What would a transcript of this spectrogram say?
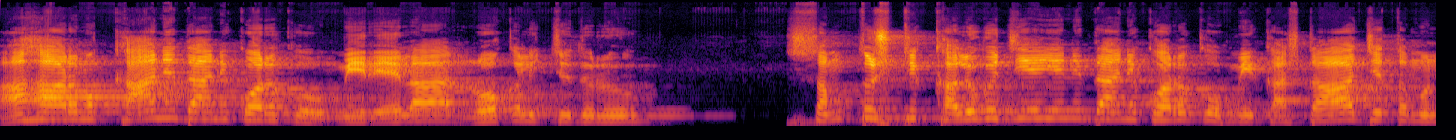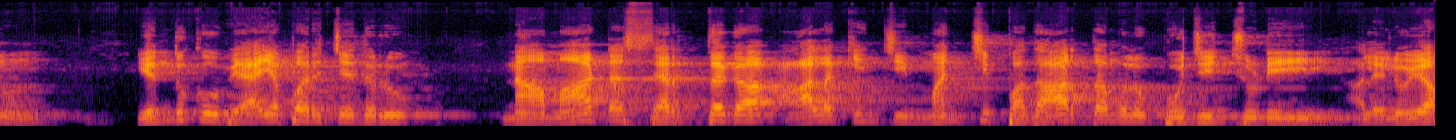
ఆహారము కాని దాని కొరకు మీరేలా రోకలిచ్చుదురు? సంతుష్టి కలుగుజేయని దాని కొరకు మీ కష్టార్జితమును ఎందుకు వ్యయపరిచెదురు? నా మాట శ్రద్ధగా ఆలకించి మంచి పదార్థములు భుజించుడి. అలెలుయ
